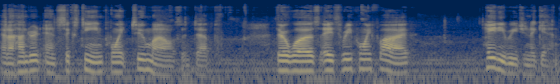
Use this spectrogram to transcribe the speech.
at 116.2 miles in depth. There was a 3.5 Haiti region again.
